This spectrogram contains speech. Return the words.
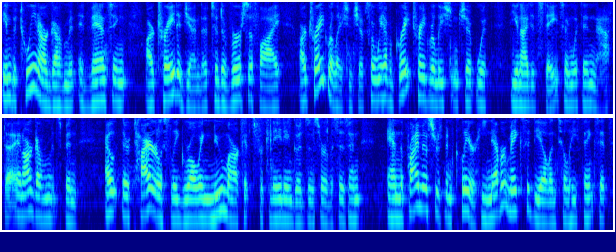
in between our government advancing our trade agenda to diversify our trade relationships. So we have a great trade relationship with the United States and within NAFTA, and our government's been out there tirelessly growing new markets for Canadian goods and services. And, and the Prime Minister's been clear. He never makes a deal until he thinks it's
